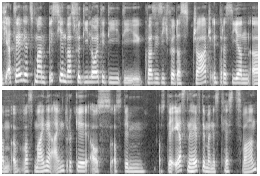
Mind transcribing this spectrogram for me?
ich erzähle jetzt mal ein bisschen was für die Leute, die, die quasi sich für das Charge interessieren, ähm, was meine Eindrücke aus, aus, dem, aus der ersten Hälfte meines Tests waren.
